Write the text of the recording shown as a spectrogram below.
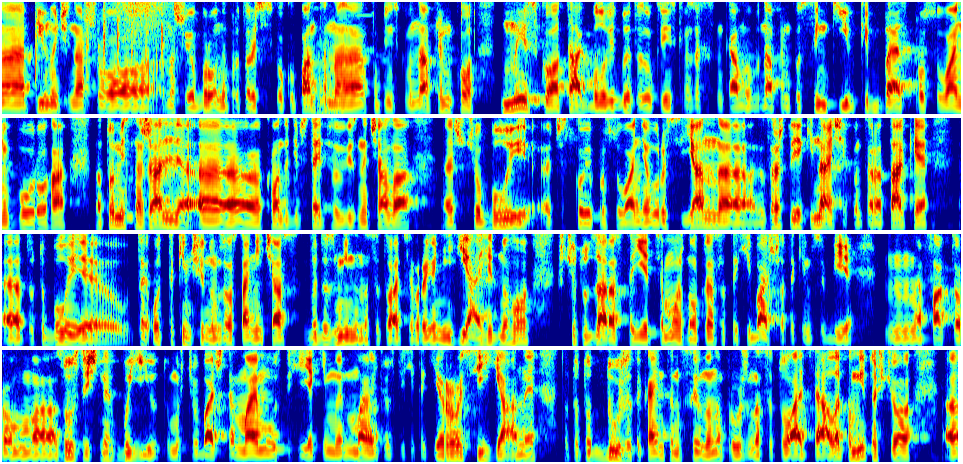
на півночі нашого нашої оборони проти російського окупанта на Куп'янському напрямку. Низку атак було відбито українськими захисниками в напрямку Синьківки без просувань ворога. Натомість, на жаль, е, команда Діпстейт відзначала, е, що були часткові просування у росіян, е, зрештою, як і наші контратаки. Тобто були от таким чином за останній час видозмінена ситуація в районі Ягідного. Що тут зараз стається, можна окреслити хіба що таким собі фактором е, зустрічних боїв, тому що ви бачите, маємо успіхи, як і ми мають успіхи, такі росіяни. Тобто тут дуже така інтенсивно напружена ситуація, але помітно, що е,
